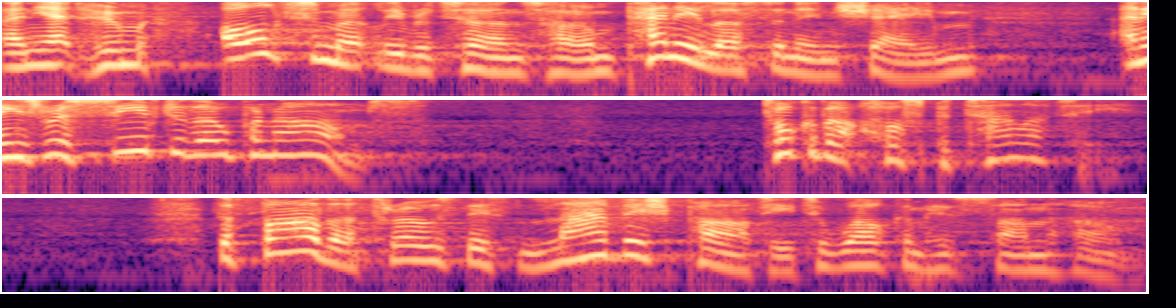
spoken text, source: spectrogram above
and yet whom ultimately returns home penniless and in shame, and he's received with open arms. Talk about hospitality. The father throws this lavish party to welcome his son home.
